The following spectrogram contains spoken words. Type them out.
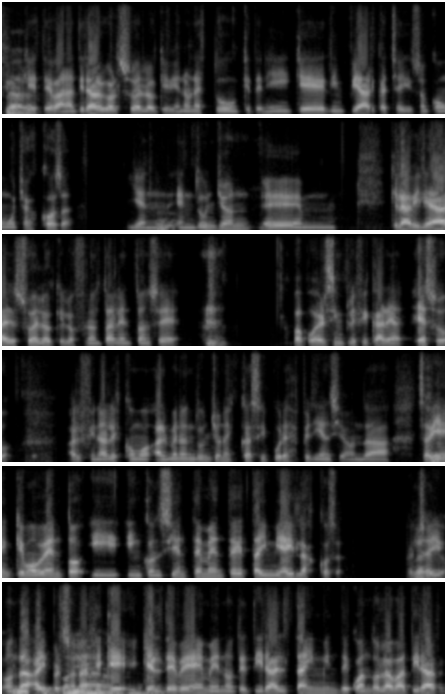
Claro. que te van a tirar algo al suelo, que viene un stun, que tenéis que limpiar, ¿cachai? Son como muchas cosas. Y en, en Dungeon, em, que la habilidad del suelo, que los frontales, entonces, para poder simplificar e- eso, al final es como, al menos en Dungeon es casi pura experiencia, onda, sabía Sí. en qué momento y inconscientemente timeáis las cosas. Claro. ¿Cachai? Onda, hay personajes la- que, que el DBM no te tira el timing de cuándo la va a tirar,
